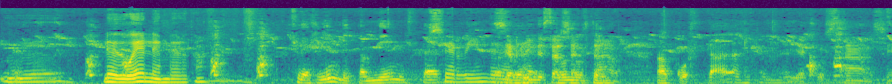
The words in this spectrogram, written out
Le duelen, ¿verdad? Se rinde también estar. Se rinde, Se ¿verdad? rinde estar Acostada. y acostado, sí.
